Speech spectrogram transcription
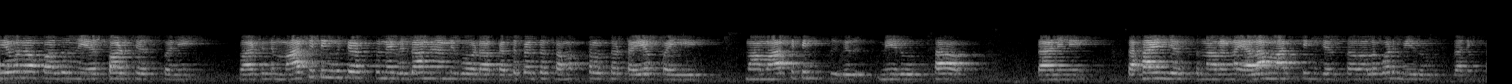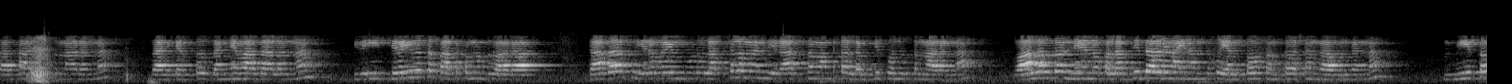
జీవనోపాధులను ఏర్పాటు చేసుకొని వాటిని మార్కెటింగ్ చేసుకునే విధానాన్ని కూడా పెద్ద పెద్ద సంస్థలతో టైఅప్ అయ్యి మా మార్కెటింగ్ మీరు దానిని సహాయం చేస్తున్నారన్న ఎలా మార్కెటింగ్ చేసుకోవాలో కూడా మీరు దానికి సలహా ఇస్తున్నారన్న దానికి ఎంతో ధన్యవాదాలన్న. ఇది ఈ చేయూత పథకం ద్వారా దాదాపు ఇరవై మూడు లక్షల మంది రాష్ట్రం అంతటా లబ్ధి పొందుతున్నారన్న. వాళ్ళల్లో నేను ఒక లబ్ధిదారుని అయినందుకు ఎంతో సంతోషంగా ఉందన్న. మీతో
